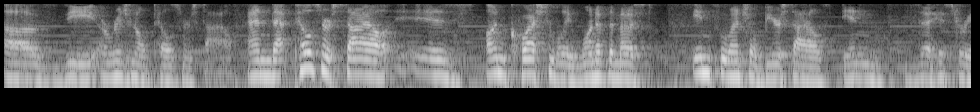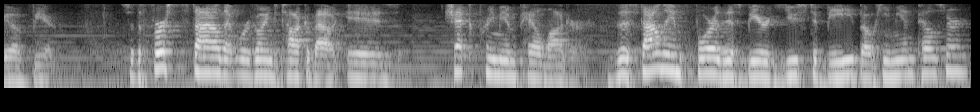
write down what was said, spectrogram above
of the original Pilsner style. And that Pilsner style is unquestionably one of the most influential beer styles in the history of beer. So the first style that we're going to talk about is Czech Premium Pale Lager. The style name for this beer used to be Bohemian Pilsner,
